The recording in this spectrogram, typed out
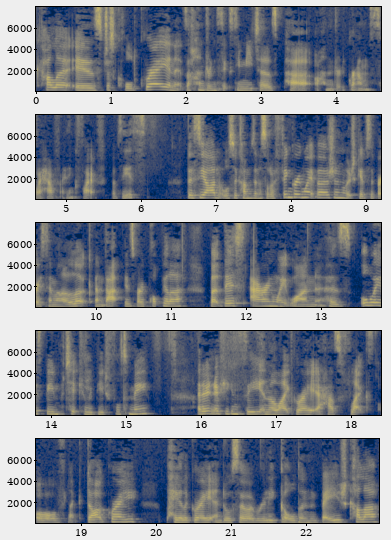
Color is just called gray and it's 160 meters per 100 grams. So I have, I think, five of these. This yarn also comes in a sort of fingering weight version, which gives a very similar look, and that is very popular. But this Aran weight one has always been particularly beautiful to me. I don't know if you can see in the light grey, it has flecks of like dark grey, paler grey, and also a really golden beige colour.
